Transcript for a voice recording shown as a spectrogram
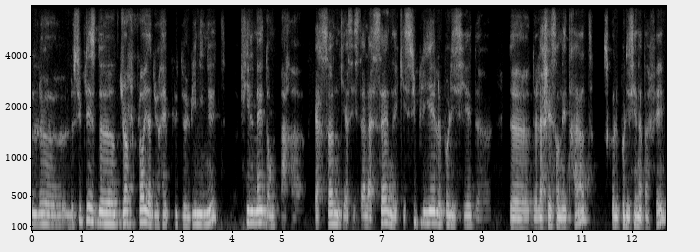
le, supplice de George Floyd a duré plus de huit minutes, filmé donc par euh, personne qui assistait à la scène et qui suppliait le policier de, de lâcher son étreinte, ce que le policier n'a pas fait.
